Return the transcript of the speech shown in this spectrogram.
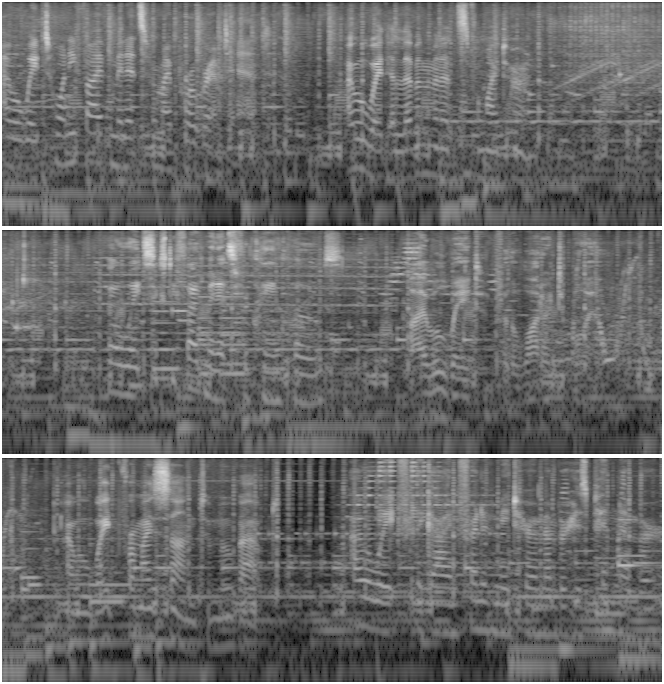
I will wait 25 minutes for my program to end. I will wait 11 minutes for my turn. I will wait 65 minutes for clean clothes. I will wait for the water to boil. I will wait for my son to move out. I will wait for the guy in front of me to remember his PIN number.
